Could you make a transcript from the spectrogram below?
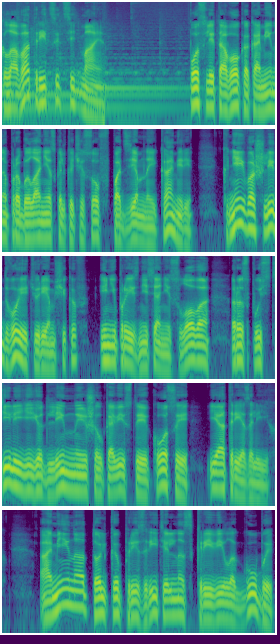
Глава 37 После того, как Амина пробыла несколько часов в подземной камере, к ней вошли двое тюремщиков и, не произнеся ни слова, распустили ее длинные шелковистые косы и отрезали их. Амина только презрительно скривила губы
